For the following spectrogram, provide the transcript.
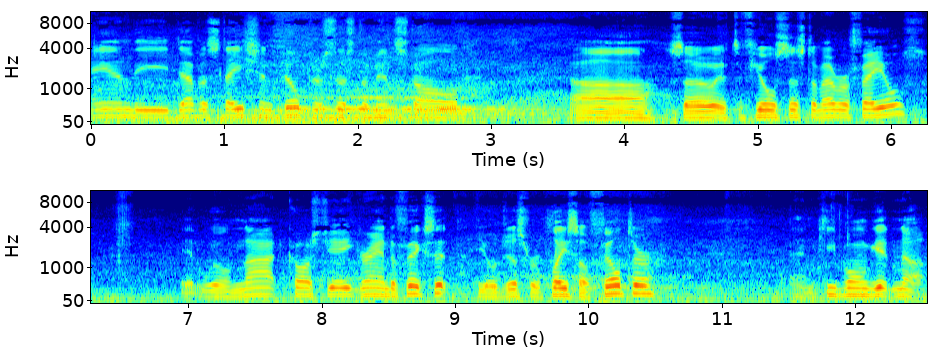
and the devastation filter system installed. Uh, so if the fuel system ever fails, it will not cost you eight grand to fix it. You'll just replace a filter and keep on getting up.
